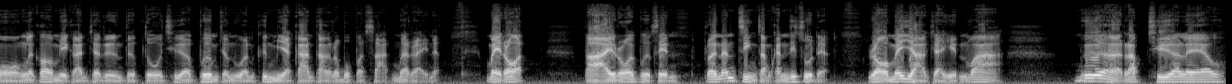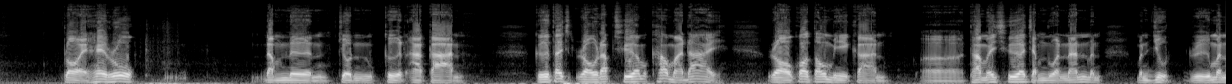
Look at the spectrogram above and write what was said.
มอง แล้วก็มีการเจริญเติบโตเชื้อเพิ่มจำนวนขึ้นมีอาการทางระบบประสาทเมื่อไหร่เนี่ยไม่รอดตายร้อยเปอร์เซ็นต์เพราะฉะนั้นสิ่งสำคัญที่สุดเนี่ยเราไม่อยากจะเห็นว่าเมื่อรับเชื้อแล้ว ปล่อยให้โรคดำเนินจนเกิดอาการ คือถ้าเรารับเชื้อเข้ามาได้ เราก็ต้องมีการทำให้เชื้อจำนวนนั้นมันมันหยุดหรือมัน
